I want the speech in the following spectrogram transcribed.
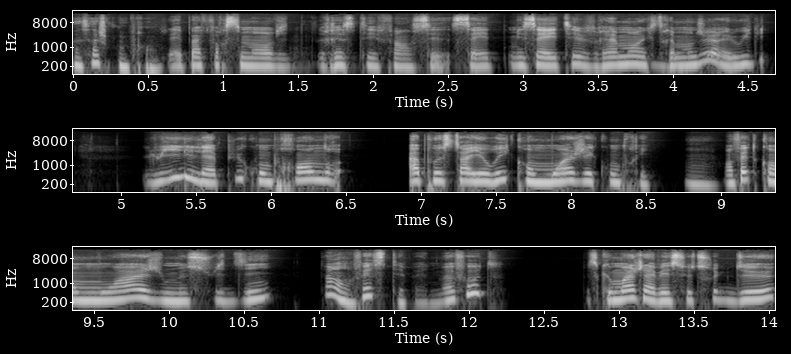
Ah, ça, je comprends. J'avais pas forcément envie de rester. Enfin, ça mais ça a été vraiment extrêmement dur. Et lui, lui, il a pu comprendre a posteriori quand moi j'ai compris. Hmm. En fait, quand moi je me suis dit, non, en fait, c'était pas de ma faute. Parce que moi, j'avais ce truc de,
